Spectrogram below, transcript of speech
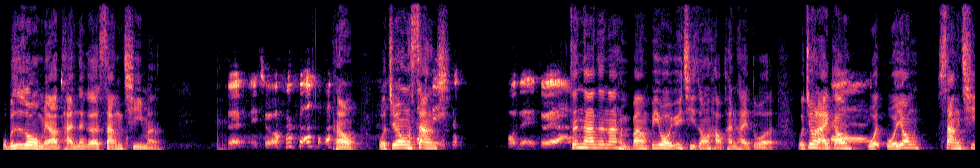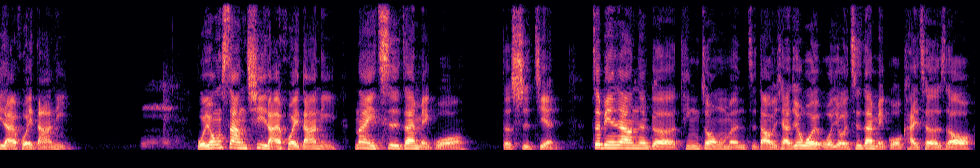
我不是说我们要谈那个上气吗？对，没错。好，我就用上气。我的对啊，真的、啊、真的、啊、很棒，比我预期中好看太多了。我就来告我，我用上气来回答你。嗯嗯，我用上气来回答你那一次在美国的事件。这边让那个听众们知道一下，就我我有一次在美国开车的时候，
